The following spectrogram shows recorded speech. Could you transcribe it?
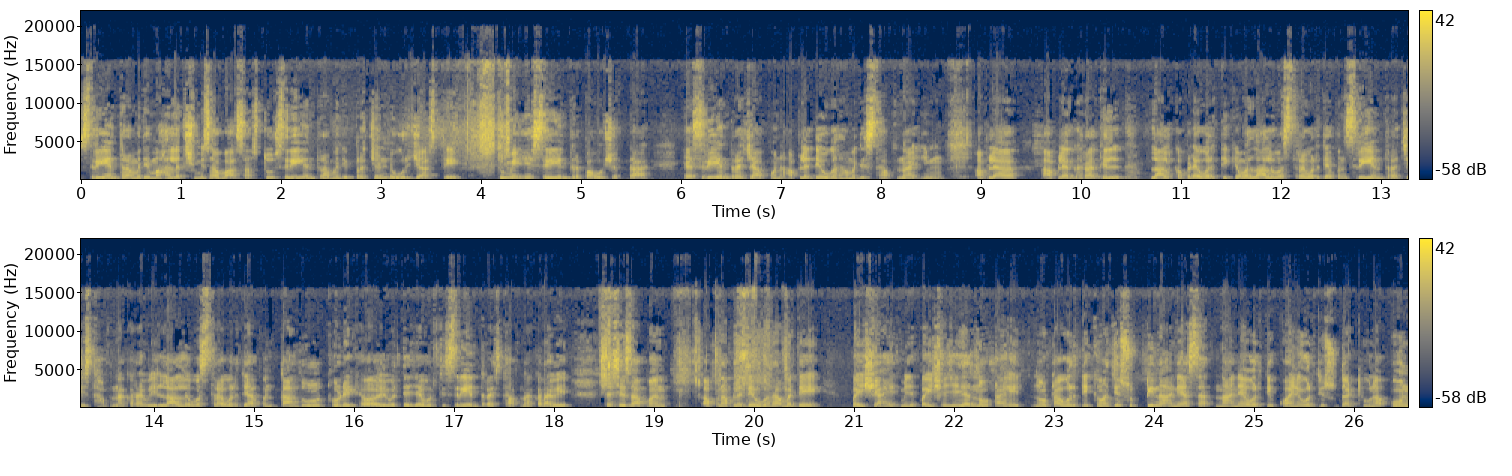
श्रीयंत्रामध्ये महालक्ष्मीचा वास असतो. श्रीयंत्रामध्ये प्रचंड ऊर्जा असते. तुम्ही हे श्रीयंत्र पाहू शकता. या श्रीयंत्राची आपण आपल्या देवघरामध्ये स्थापना ही आपल्या आपल्या घरातील लाल कपड्यावरती किंवा लाल वस्त्रावरती आपण श्रीयंत्राची स्थापना करावी. लाल वस्त्रावरती आपण तांदूळ थोडे ठेवावे व त्याच्यावरती श्रीयंत्राची स्थापना करावी. तसेच आपण आपण आपल्या देवघरामध्ये पैसे आहेत म्हणजे पैशाचे ज्या नोटा आहेत नोटावरती किंवा जे सुट्टी नाणे असतात नाण्यावरती कॉईनवरती सुद्धा ठेवून आपण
